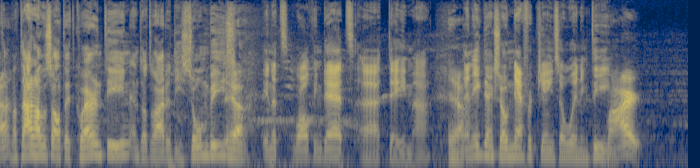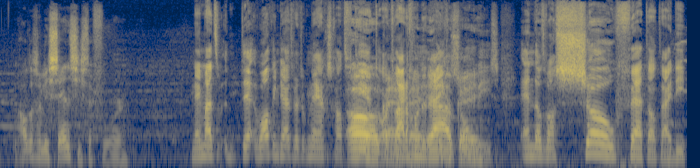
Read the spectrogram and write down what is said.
weten. Want daar hadden ze altijd Quarantine. En dat waren die zombies Ja. in het Walking Dead eh, thema. ja. En ik denk zo, never change a winning team. Maar hadden ze licenties daarvoor? Nee, maar het, de- Walking Dead werd ook nergens geadverteerd Oh, hoor. Het waren gewoon hun eigen zombies. En dat was zo vet altijd. Die,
